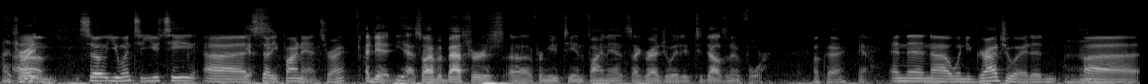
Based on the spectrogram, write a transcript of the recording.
That's Um, so you went to UT, uh, Yes. study finance, right? I did. Yeah. So I have a bachelor's uh, from UT in finance. I graduated 2004. Okay. Yeah. And then uh, when you graduated, Mhm.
